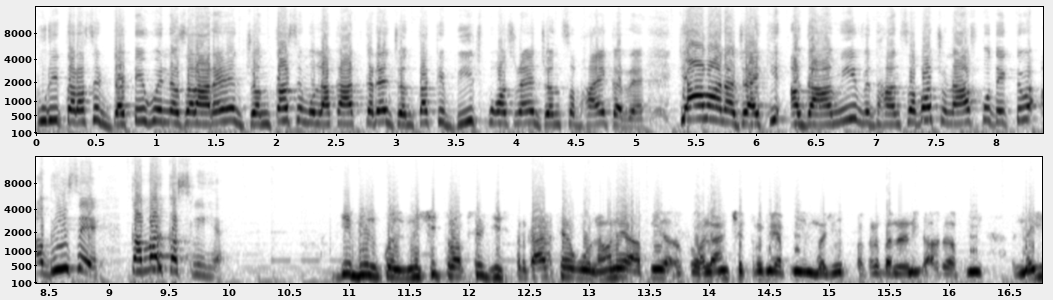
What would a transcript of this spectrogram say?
पूरी तरह से डटे हुए नज़र आ रहे हैं। जनता से मुलाकात कर रहे हैं, जनता के बीच पहुँच रहे हैं, जनसभाएँ कर रहे हैं। क्या माना जाए कि आगामी विधानसभा चुनाव को देखते हुए अभी से कमर कसली है। जी बिल्कुल। निश्चित रूप से जिस प्रकार से उन्होंने अपने कोहलान क्षेत्र में अपनी मज़बूत पकड़ बनाने और अपनी नई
